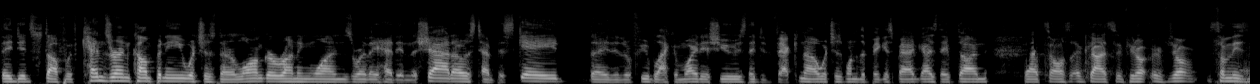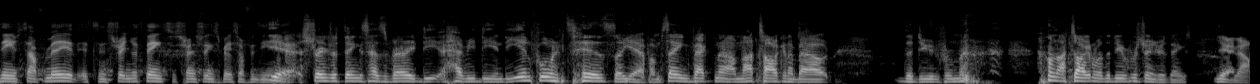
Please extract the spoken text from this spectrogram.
They did stuff with Kenzer and Company, which is their longer running ones, where they had In the Shadows, Tempest Gate. They did a few black and white issues. They did Vecna, which is one of the biggest bad guys they've done. That's also if guys if you don't if you don't some of these names sound familiar, it's in Stranger Things. So Stranger Things is based off of the Yeah, Stranger Things has very D- heavy D and D influences. So yeah, if I'm saying Vecna, I'm not talking about the dude from. I'm not talking about the dude from Stranger Things. Yeah, no.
